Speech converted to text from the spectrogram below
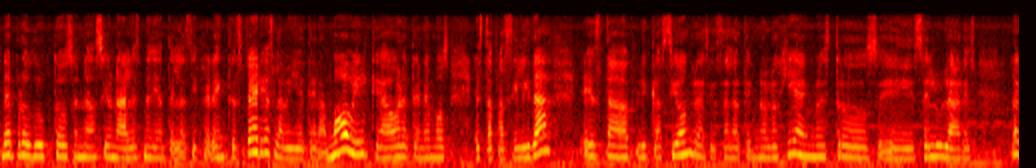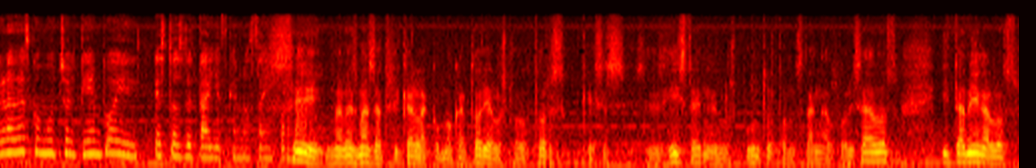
de productos nacionales mediante las diferentes ferias, la billetera móvil, que ahora tenemos esta facilidad, esta aplicación gracias a la tecnología en nuestros eh, celulares. Le agradezco mucho el tiempo y estos detalles que nos ha informado. Sí, una vez más ratificar la convocatoria a los productores que se, registren en los puntos donde están autorizados y también a los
